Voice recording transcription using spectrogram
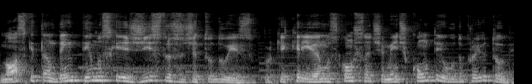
Nós que também temos registros de tudo isso, porque criamos constantemente conteúdo para o YouTube.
